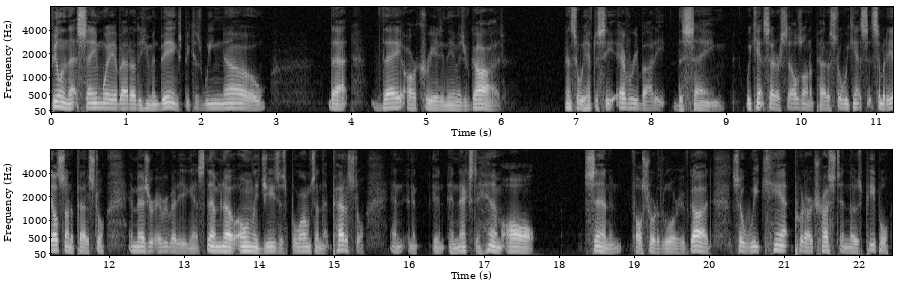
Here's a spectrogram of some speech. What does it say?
Feeling that same way about other human beings because we know that they are created in the image of God. And so we have to see everybody the same. We can't set ourselves on a pedestal. We can't set somebody else on a pedestal and measure everybody against them. No, only Jesus belongs on that pedestal. And, and, and next to him, all sin and fall short of the glory of God. So we can't put our trust in those people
